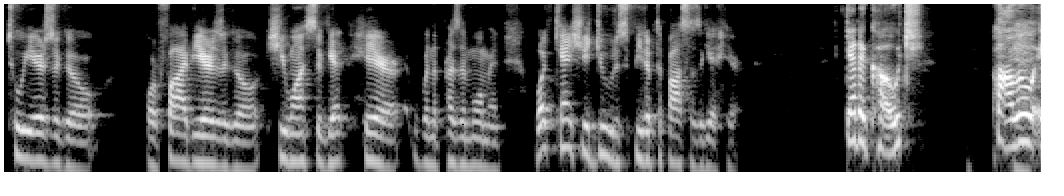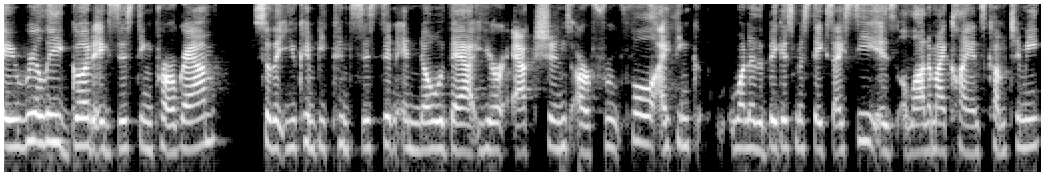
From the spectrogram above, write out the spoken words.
two years ago or five years ago, she wants to get here when the present moment. What can she do to speed up the process to get here? Get a coach, follow okay. a really good existing program so that you can be consistent and know that your actions are fruitful. I think one of the biggest mistakes I see is a lot of my clients come to me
